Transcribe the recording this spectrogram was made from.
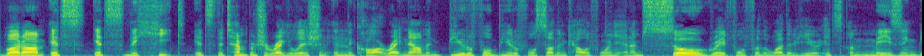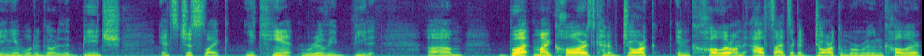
But um, it's it's the heat, it's the temperature regulation in the car. Right now, I'm in beautiful, beautiful Southern California, and I'm so grateful for the weather here. It's amazing being able to go to the beach it's just like you can't really beat it. Um, but my car is kind of dark in color on the outside. It's like a dark maroon color.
